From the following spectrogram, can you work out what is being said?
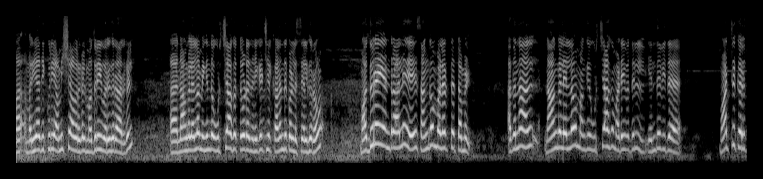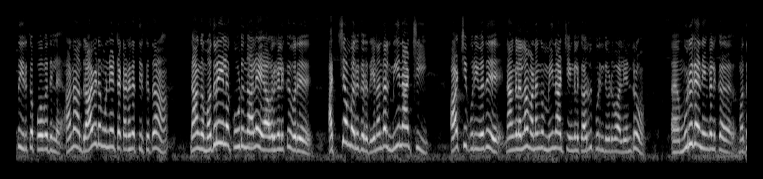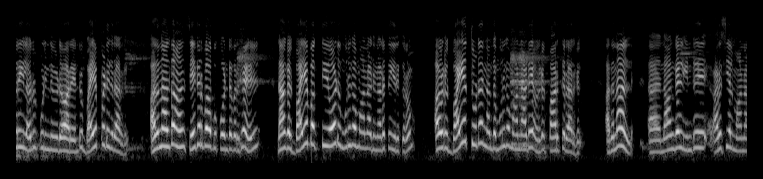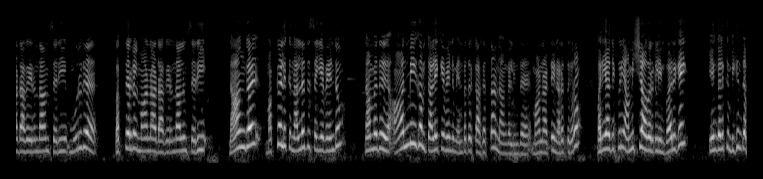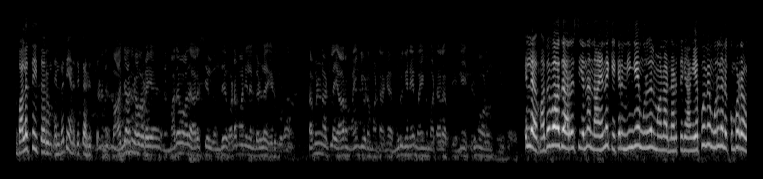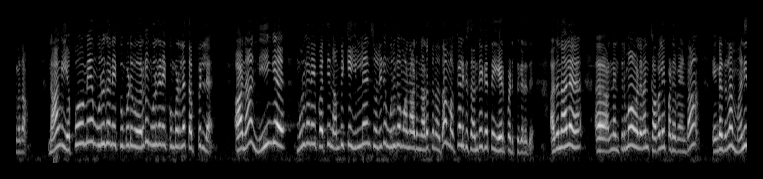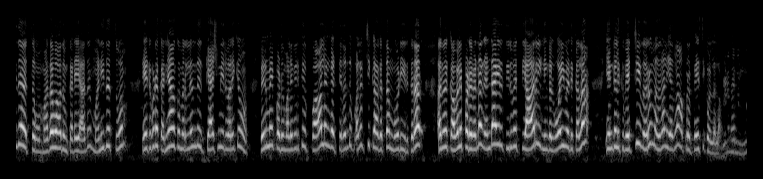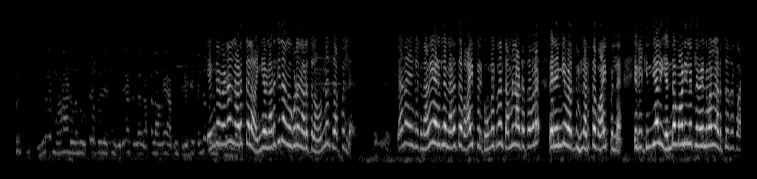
ம மரியாதைக்குரிய அமித்ஷா அவர்கள் மதுரை வருகிறார்கள். நாங்கள் எல்லாம் மிகுந்த உற்சாகத்தோடு அந்த நிகழ்ச்சியில் கலந்து கொள்ள செல்கிறோம். மதுரை என்றாலே சங்கம் வளர்த்த தமிழ். அதனால் நாங்கள் எல்லாம் அங்கே உற்சாகம் அடைவதில் எந்தவித மாற்று கருத்து இருக்க போவதில்லை. ஆனால் திராவிட முன்னேற்ற கழகத்திற்கு தான் நாங்கள் மதுரையில் கூடுனாலே அவர்களுக்கு ஒரு அச்சம் வருகிறது. ஏனென்றால் மீனாட்சி ஆட்சி புரிவது நாங்களெல்லாம் வணங்கும் மீனாட்சி எங்களுக்கு அருள் புரிந்து விடுவாள் என்றும் முருகன் எங்களுக்கு மதுரையில் அருள் புரிந்து விடுவார் என்றும் பயப்படுகிறார்கள். அதனால்தான் சேகர்பாபு போன்றவர்கள் நாங்கள் பயபக்தியோடு முருக மாநாடு நடத்தி இருக்கிறோம். அவர்கள் பயத்துடன் அந்த முருக மாநாடை அவர்கள் பார்க்கிறார்கள். அதனால் நாங்கள் இன்று அரசியல் மாநாடாக இருந்தாலும் சரி முருக பக்தர்கள் மாநாடாக இருந்தாலும் சரி நாங்கள் மக்களுக்கு நல்லது செய்ய வேண்டும் நமது ஆன்மீகம் தலைக்க வேண்டும் என்பதற்காகத்தான் நாங்கள் இந்த மாநாட்டை நடத்துகிறோம். மரியாதைக்குரிய அமித்ஷா அவர்களின் வருகை எங்களுக்கு மிகுந்த பலத்தை தரும் என்பது எனது கருத்து. பாஜகவுடைய மதவாத அரசியல் வந்து வட மாநிலங்கள்ல ஈடுபடும் தமிழ்நாட்டுல யாரும் மயங்கி விட மாட்டாங்க. முருகனே மயங்க மாட்டாரு அப்படின்னு திருமாவளவன் சொல்லியிருக்காரு. இல்லை மதவாத அரசியல்னா நான் என்ன கேட்குறேன் நீங்கள் முருகன் மாநாடு நடத்துங்க நாங்கள் எப்போவுமே முருகனை கும்பிடுறவங்க தான். நாங்கள் எப்போவுமே முருகனை கும்பிடுபவர்கள் முருகனை கும்பிடல தப்பில்லை. ஆனால் நீங்கள் முருகனை பற்றி நம்பிக்கை இல்லைன்னு சொல்லிட்டு முருக மாநாடு நடத்துனது தான் மக்களுக்கு சந்தேகத்தை ஏற்படுத்துகிறது. அதனால் அண்ணன் திருமாவளவன் கவலைப்பட வேண்டாம். எங்களதெல்லாம் மனிதத்துவம் மதவாதம் கிடையாது. மனிதத்துவம். நேற்று கூட கன்னியாகுமரியிலேருந்து காஷ்மீர் வரைக்கும் பெருமைப்படும் அளவிற்கு பாலங்கள் திறந்து வளர்ச்சிக்காகத்தான் மோடி இருக்கிறார். அதனால் கவலைப்பட வேண்டாம். ரெண்டாயிரத்தி இருபத்தி ஆறில் நீங்கள் ஓய்வெடுக்கலாம். எங்களுக்கு வெற்றி வரும். அதனால் எதெல்லாம் அப்புறம் பேசிக்கொள்ளலாம். எங்க வேணாலும் நடத்தலாம். இங்க நடத்திட்டு அங்க கூட நடத்தலாம். ஒன்றும் தப்பு இல்லை ஏன்னா எங்களுக்கு நிறைய இடத்துல நடத்த வாய்ப்பு இருக்கு. உங்களுக்கு தான் தமிழ்நாட்டை தவிர வேற எங்கேயும் நடத்த- நடத்த வாய்ப்பு இல்லை. எங்களுக்கு இந்தியாவில் எந்த மாநிலத்தில் வேணுமானாலும் நடத்துவதற்கு வாய்ப்பு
